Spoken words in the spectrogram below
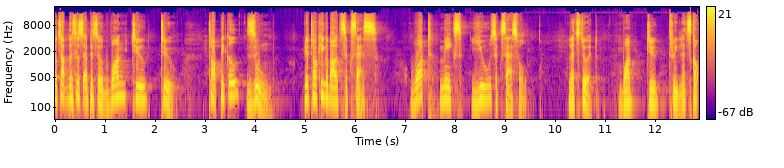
What's up? This is episode 122 Topical Zoom. We're talking about success. What makes you successful? Let's do it. One, two, three, let's go.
